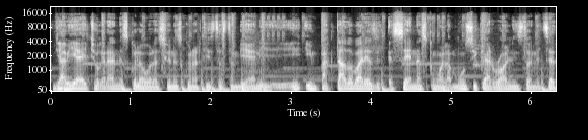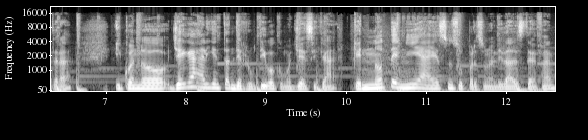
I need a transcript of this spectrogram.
ya había hecho grandes colaboraciones con artistas también y, impactado varias escenas como la música, Rolling Stone, etc. Y cuando llega alguien tan disruptivo como Jessica, que no tenía eso en su personalidad, Stefan,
